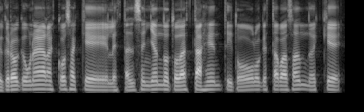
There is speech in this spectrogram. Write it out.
yo creo que una de las cosas que le está enseñando toda esta gente y todo lo que está pasando es que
